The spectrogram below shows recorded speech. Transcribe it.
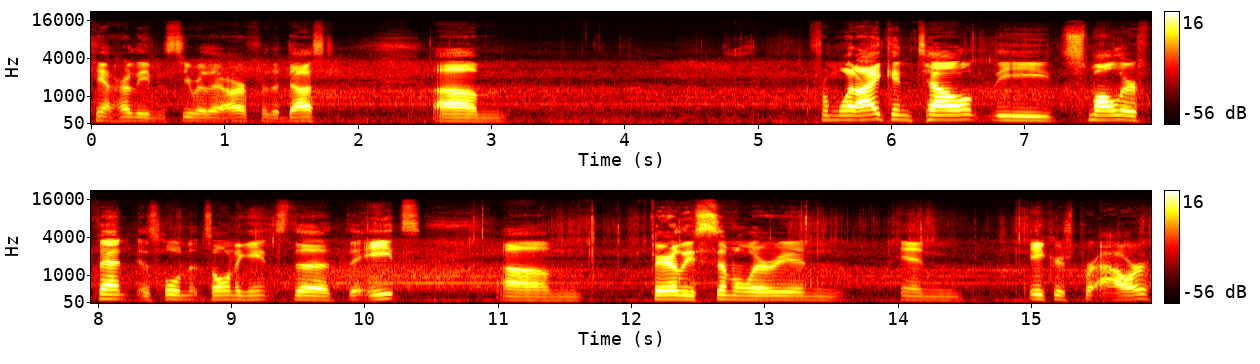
Can't hardly even see where they are for the dust. Um, from what I can tell, the smaller Fendt is holding its own against the, the eights. Um, fairly similar in, in acres per hour.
